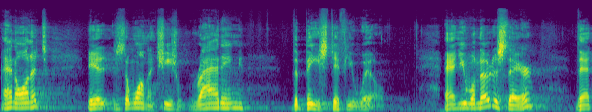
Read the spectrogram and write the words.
And on it is the woman. She's riding the beast, if you will. And you will notice there that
